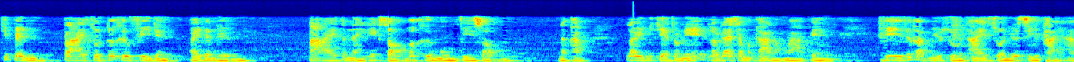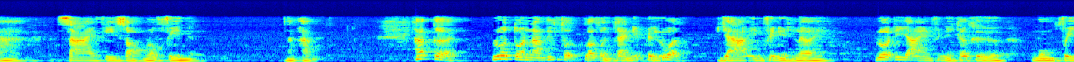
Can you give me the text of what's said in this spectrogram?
ที่เป็นปลายสุดก็คือฟรี1ไปจนถึงปลายตำแหน่ง x 2ก็คือมุมฟรี2นะครับ เราอินทิเกรตตรงนี้เราได้สมการออกมาเป็น b เท่ากับมิวศูนย์ i ส่วนด้วย4 pi r sin ฟรี2ลบฟรี1นะครับ ถ้าเกิดลวดตัวนำที่เราสนใจนี้เป็นลวดยาวอินฟินิตเลย ลวดที่ยาวอินฟินิตก็คือมุมฟรี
